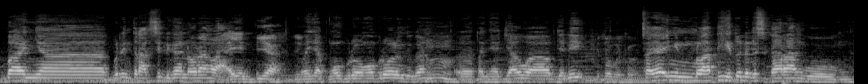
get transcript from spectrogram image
banyak berinteraksi dengan orang lain. Iya. Banyak ngobrol-ngobrol gitu kan, Hmm. eh, tanya jawab. Jadi Betul betul. saya ingin melatih itu dari sekarang, Bung,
